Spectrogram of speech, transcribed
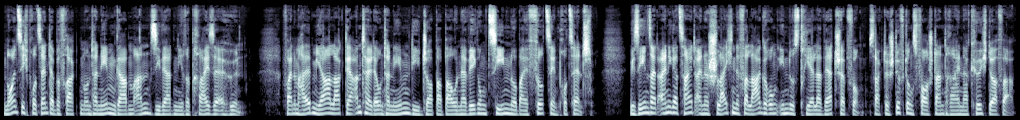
90 Prozent der befragten Unternehmen gaben an, sie werden ihre Preise erhöhen. Vor einem halben Jahr lag der Anteil der Unternehmen, die Jobabbau in Erwägung ziehen, nur bei 14 Prozent. Wir sehen seit einiger Zeit eine schleichende Verlagerung industrieller Wertschöpfung, sagte Stiftungsvorstand Rainer Kirchdörfer.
